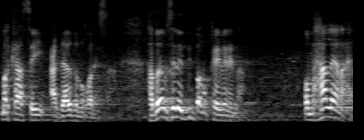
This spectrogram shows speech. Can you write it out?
Markaasay cadaaladdu noqonaysaa. Haddaba maslada dib baan u qaybinaynaa. Oo maxaan leenahay?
